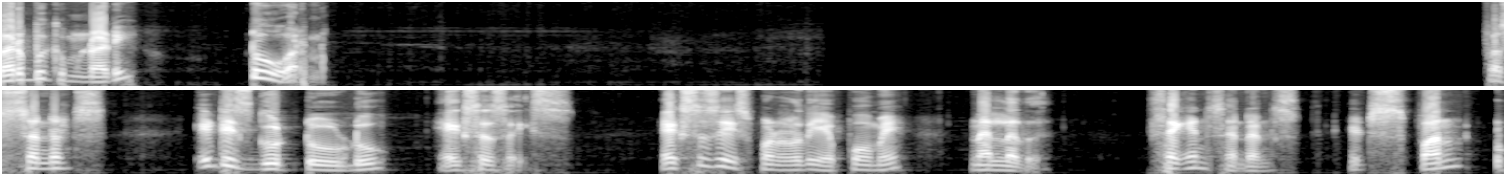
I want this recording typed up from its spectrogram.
வெர்புக்கு முன்னாடி டூ வரணும். First sentence it is good to do exercise exercise பண்ணுறது எப்போவுமே நல்லது. Second sentence it's fun to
